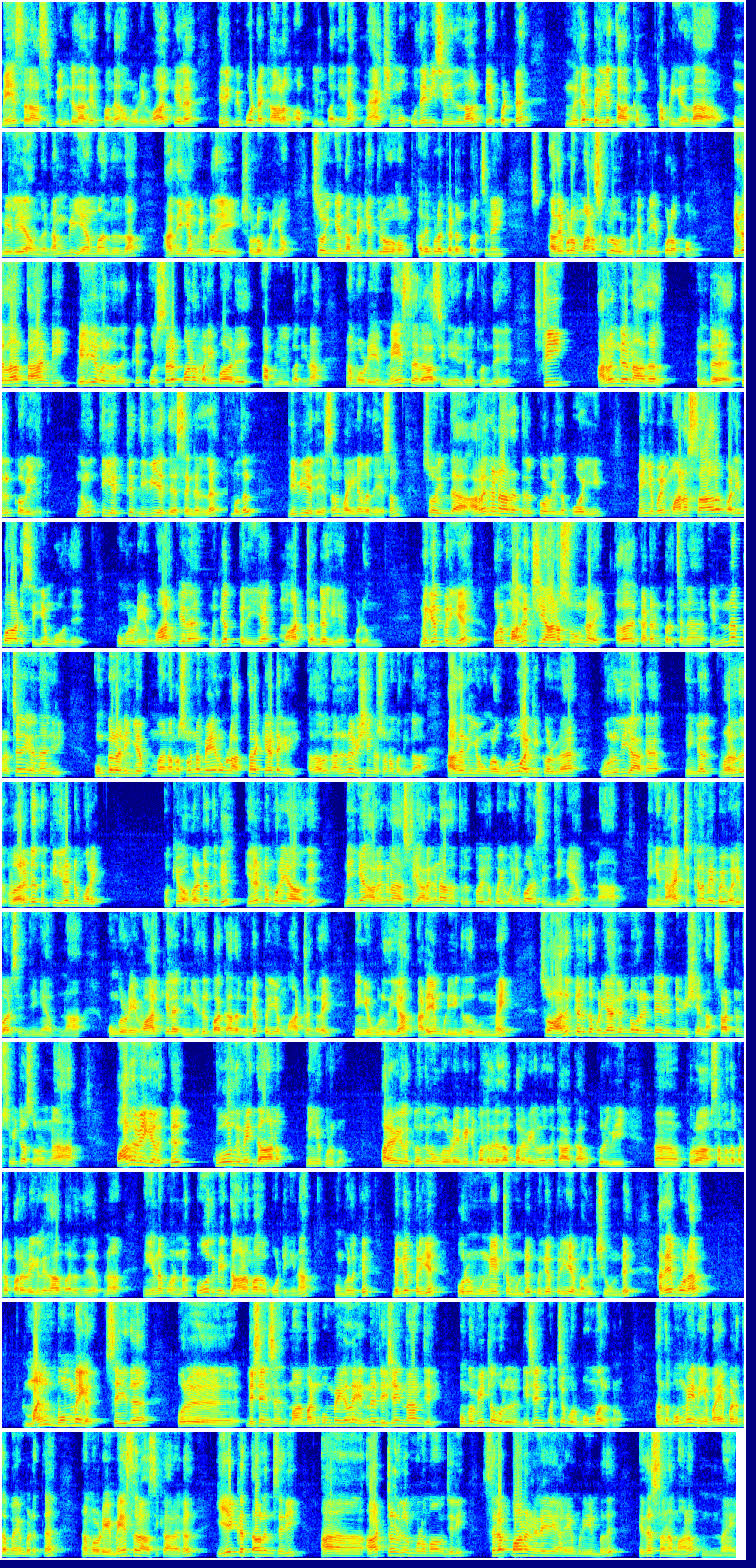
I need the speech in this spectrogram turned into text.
மேசராசி பெண்களாக இருப்பாங்க. அவங்களுடைய வாழ்க்கையில் திருப்பி போட்ட காலம் அப்படின்னு சொல்லி பார்த்தீங்கன்னா மேக்சிமம் உதவி செய்ததால் ஏற்பட்ட மிகப்பெரிய தாக்கம் அப்படிங்கிறது தான் உண்மையிலேயே அவங்க நம்பி ஏமாந்தது தான் அதிகம் என்பதை சொல்ல முடியும். ஸோ இங்கே நம்பிக்கை துரோகம் அதே போல் கடன் பிரச்சனை அதே போல் மனசுக்குள்ள ஒரு மிகப்பெரிய குழப்பம். இதெல்லாம் தாண்டி வெளியே வருவதற்கு ஒரு சிறப்பான வழிபாடு அப்படின்னு சொல்லி பார்த்தீங்கன்னா நம்மளுடைய மேச ராசி நேயர்களுக்கு வந்து ஸ்ரீ அரங்கநாதர் என்ற திருக்கோவில் இருக்குது நூற்றி எட்டு திவ்ய தேசங்களில் முதல் திவ்ய தேசம் வைணவ தேசம். ஸோ இந்த அரங்கநாத திருக்கோவிலில் போய் நீங்கள் போய் மனசார வழிபாடு செய்யும்போது உங்களுடைய வாழ்க்கையில் மிகப்பெரிய மாற்றங்கள் ஏற்படும். மிகப்பெரிய ஒரு மகிழ்ச்சியான சூழ்நிலை. அதாவது கடன் பிரச்சனை என்ன பிரச்சனை இருந்தாலும் சரி உங்களை நீங்கள் நம்ம சொன்ன மேலே உள்ள அத்தனை கேட்டகரி அதாவது நல்ல விஷயங்கள் சொன்ன பார்த்தீங்களா அதை நீங்கள் உங்களை உருவாக்கி கொள்ள உறுதியாக நீங்கள் வருட வருடத்துக்கு இரண்டு முறை. ஓகேவா வருடத்துக்கு இரண்டு முறையாவது நீங்கள் அரங்கநாத ஸ்ரீ அரங்கநாத திருக்கோயிலில் போய் வழிபாடு செஞ்சீங்க அப்படின்னா நீங்கள் ஞாயிற்றுக்கிழமை போய் வழிபாடு செஞ்சீங்க அப்படின்னா உங்களுடைய வாழ்க்கையில் நீங்கள் எதிர்பார்க்காத மிகப்பெரிய மாற்றங்களை நீங்கள் உறுதியாக அடைய முடியுங்கிறது உண்மை. ஸோ அதுக்கு அடுத்தபடியாக இன்னும் ரெண்டே ரெண்டு விஷயம் தான் ஷார்ட் அண்ட் ஸ்வீட்டாக சொல்லணும்னா பறவைகளுக்கு கோதுமை தானம் நீங்கள் கொடுக்கணும். பறவைகளுக்கு வந்து உங்களுடைய வீட்டு பக்கத்தில் ஏதாவது பறவைகள் வருது காக்கா குருவி புறா சம்மந்தப்பட்ட பறவைகள் ஏதாவது வருது அப்படின்னா நீங்கள் என்ன பண்ணணும்னா கோதுமை தானமாக போட்டிங்கன்னா உங்களுக்கு மிகப்பெரிய ஒரு முன்னேற்றம் உண்டு மிகப்பெரிய மகிழ்ச்சி உண்டு. அதே போல் மண் பொம்மைகள் செய்த ஒரு டிசைன் மண் பொம்மைகளில் என்ன டிசைன்னாலும் சரி உங்கள் வீட்டில் ஒரு டிசைன் வச்ச ஒரு பொம்மை இருக்கணும். அந்த பொம்மையை நீங்கள் பயன்படுத்த பயன்படுத்த நம்மளுடைய மேசராசிக்காரர்கள் இயக்கத்தாலும் சரி ஆற்றல்கள் மூலமாகவும் சரி சிறப்பான நிலையை அடைய முடியும் என்பது நிதர்சனமான உண்மை.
